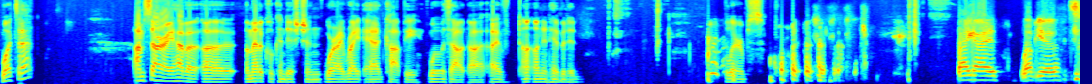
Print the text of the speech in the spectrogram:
What's that? I'm sorry. I have a, a a medical condition where I write ad copy without. Uh, I have un- uninhibited blurbs. Bye, guys. Love you. See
